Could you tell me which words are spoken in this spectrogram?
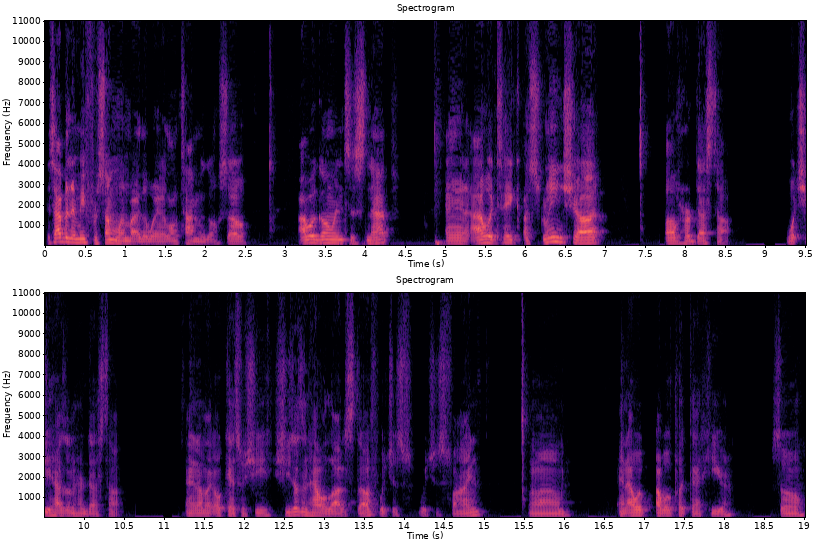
this happened to me for someone, by the way, a long time ago. So I would go into Snap, and I would take a screenshot of her desktop, what she has on her desktop, and I'm like, okay, so she she doesn't have a lot of stuff, which is which is fine. Um, and I would I would put that here. So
